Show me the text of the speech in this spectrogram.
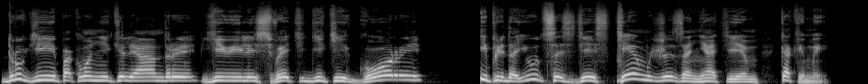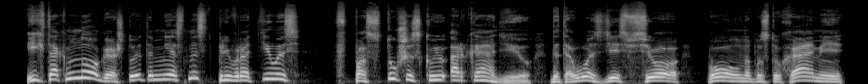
другие поклонники Леандры явились в эти дикие горы и предаются здесь тем же занятиям, как и мы. Их так много, что эта местность превратилась в пастушескую Аркадию. До того здесь все полно пастухами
